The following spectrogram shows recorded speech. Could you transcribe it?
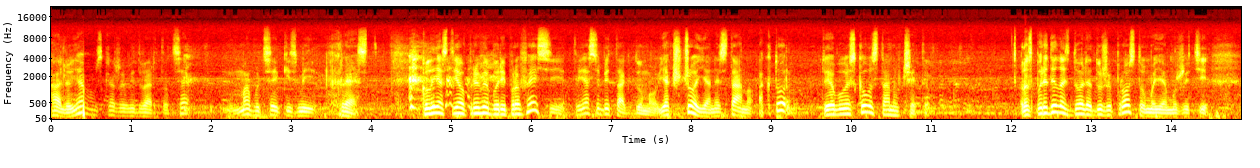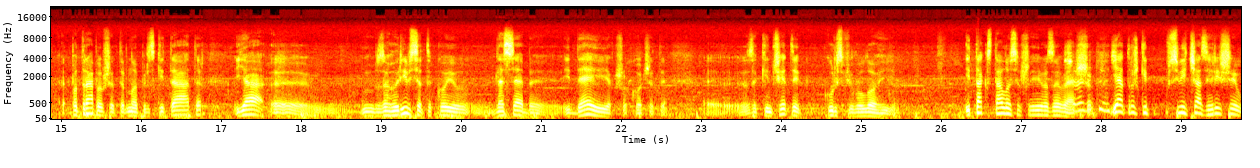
Галю, я вам скажу відверто, це, мабуть, це якийсь мій хрест. Коли я стояв при виборі професії, то я собі так думав: якщо я не стану актором, то я обов'язково стану вчителем. Розпорядилась доля дуже просто в моєму житті. Потрапивши в Тернопільський театр, я е, загорівся такою для себе ідеєю, якщо хочете, е, закінчити курс філології. І так сталося, що я його завершив. Я трошки в свій час грішив,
